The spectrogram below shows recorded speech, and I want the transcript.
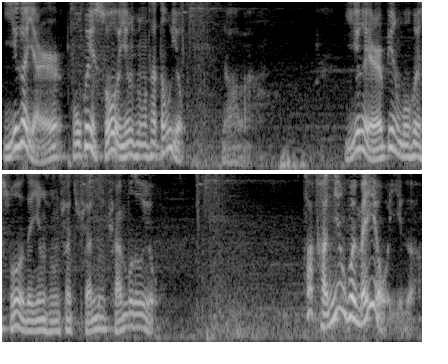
一个人不会所有英雄他都有，你知道吧？一个人并不会所有的英雄全全都全部都有，他肯定会没有一个。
